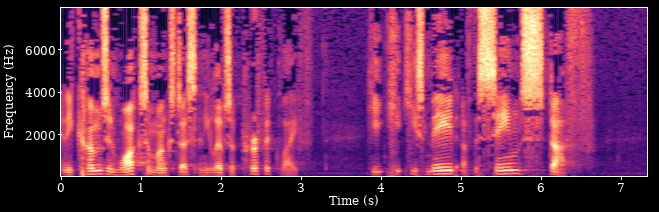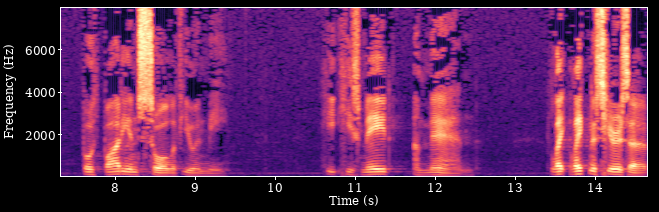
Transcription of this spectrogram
and he comes and walks amongst us and he lives a perfect life. He, he, he's made of the same stuff, both body and soul, of you and me. He, he's made a man. Like, likeness here is a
